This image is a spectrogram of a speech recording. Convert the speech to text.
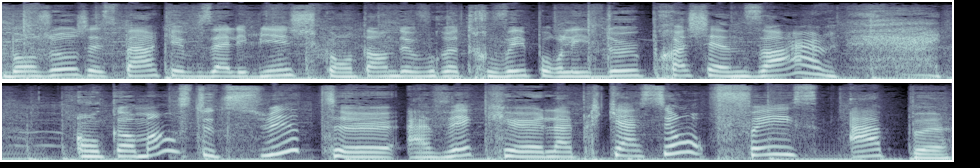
Bonjour, j'espère que vous allez bien. Je suis contente de vous retrouver pour les deux prochaines heures. On commence tout de suite euh, avec euh, l'application Face App.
